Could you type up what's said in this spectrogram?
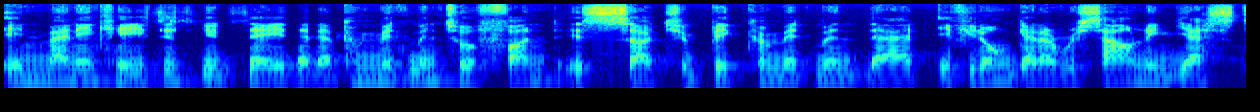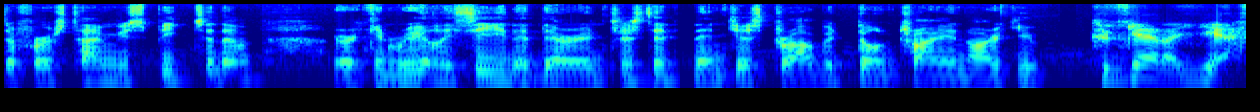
In many cases, you'd say that a commitment to a fund is such a big commitment that if you don't get a resounding yes the first time you speak to them, or can really see that they're interested, then just drop it. Don't try and argue. To get a yes,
